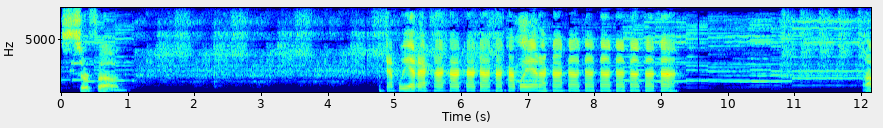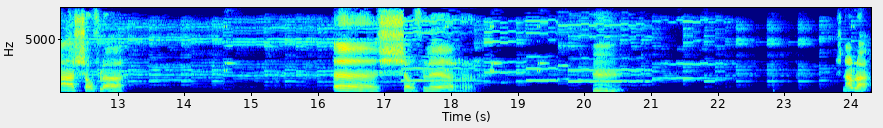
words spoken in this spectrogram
Surfern. Capoeira, ka, ka, ka, ka, ka, capoeira, ka, ka, ka, ka, ka, ka, ka, ka. Ah, Schaufler. Äh, Schaufler. Hm. Schnabler.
